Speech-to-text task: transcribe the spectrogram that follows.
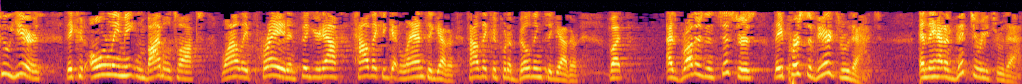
two years, they could only meet in Bible talks while they prayed and figured out how they could get land together, how they could put a building together. But as brothers and sisters, they persevered through that. And they had a victory through that.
